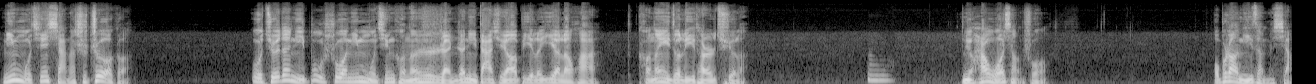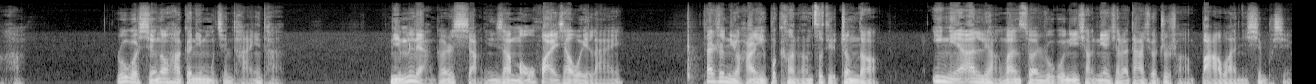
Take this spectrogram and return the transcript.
你母亲想的是这个。我觉得你不说，你母亲可能是忍着你大学要毕了业的话，可能也就离他而去了。嗯女孩，我想说，我不知道你怎么想哈。如果行的话，跟你母亲谈一谈，你们两个人想一下，谋划一下未来。但是女孩，你不可能自己挣到，一年按两万算，如果你想念下来大学，至少要八万，你信不信？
